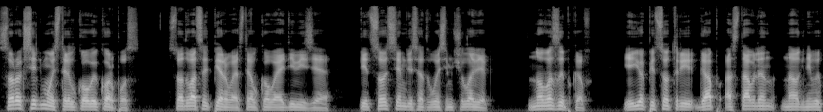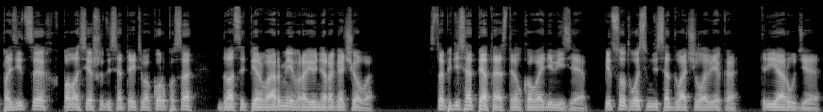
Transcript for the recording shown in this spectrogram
47-й стрелковый корпус, 121-я стрелковая дивизия, 578 человек. Новозыбков. Ее 503 ГАП оставлен на огневых позициях в полосе 63-го корпуса 21-й армии в районе Рогачева. 155-я стрелковая дивизия, 582 человека, 3 орудия.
